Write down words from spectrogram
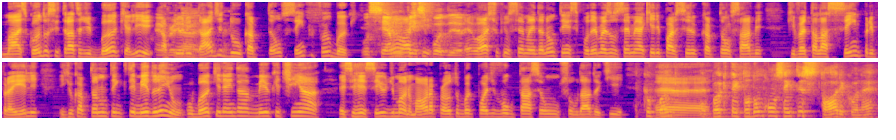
Mas quando se trata de Buck ali, é a verdade, prioridade do capitão sempre foi o Buck. O Sam então, não tem esse poder. Eu acho que o Sam ainda não tem esse poder, mas o Sam é aquele parceiro que o capitão sabe que vai estar tá lá sempre para ele e que o capitão não tem que ter medo nenhum. O Buck ele ainda meio que tinha esse receio de, mano, uma hora para outra o Buck pode voltar a ser um soldado aqui. É que o Buck, é... o Buck tem todo um conceito histórico, né?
